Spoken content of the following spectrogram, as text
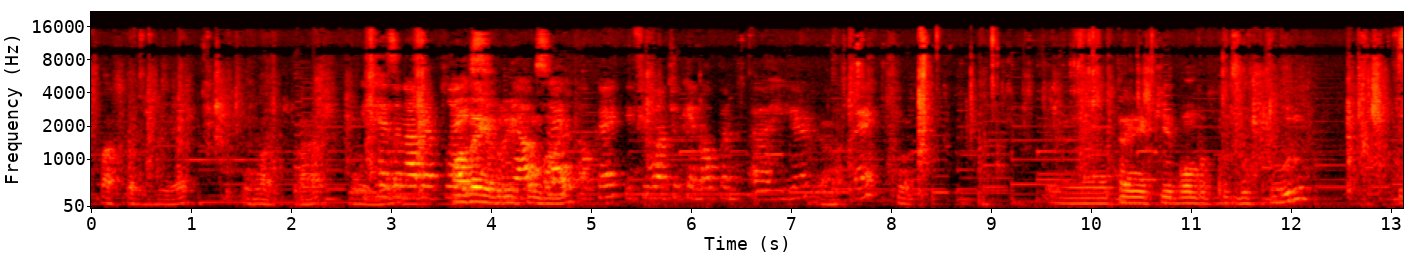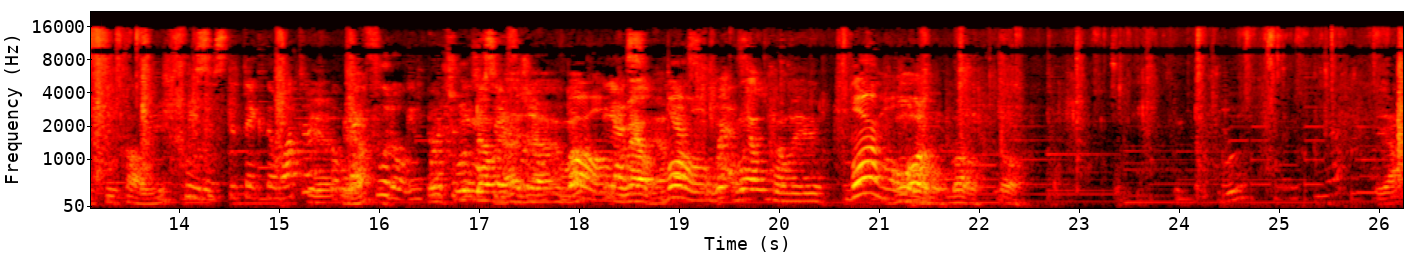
espaço para dizer. Os nossos espaços. It has another place Podem on abrir the outside, também. okay? If you want, you can open uh, here, Yeah. okay? Eh, tem aqui a bomba do do futuro. This is to take the water, Yeah, okay? yeah. Furo, in O Portuguese futuro you não, say já, já, furo. o Bom. o Yes. L, é. Bom. O L- o L não é. Borrel. Bom, bom, bom. Yeah.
